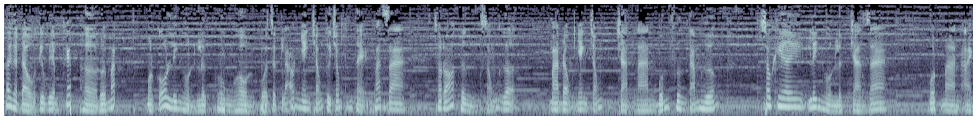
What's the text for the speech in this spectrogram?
Hơi gật đầu tiêu viêm khép hờ đôi mắt, một cỗ linh hồn lực hùng hồn của dực lão nhanh chóng từ trong thân thể phát ra, sau đó từng sóng gợn, ba động nhanh chóng tràn lan bốn phương tám hướng. Sau khi linh hồn lực tràn ra, một màn ảnh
